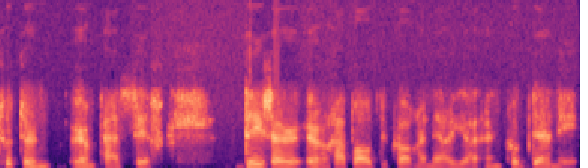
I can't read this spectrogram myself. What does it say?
Tout un, un passif. Déjà un rapport du coroner il y a une couple d'années.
